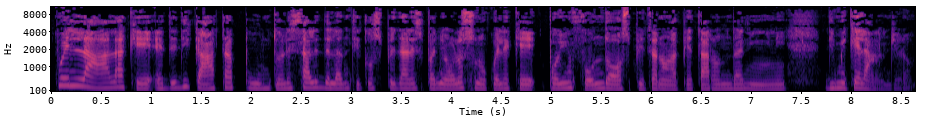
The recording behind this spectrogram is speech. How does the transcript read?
quell'ala che è dedicata appunto alle sale dell'antico ospedale spagnolo, sono quelle che poi in fondo ospitano la Pietà Rondanini di Michelangelo. Michelangelo.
